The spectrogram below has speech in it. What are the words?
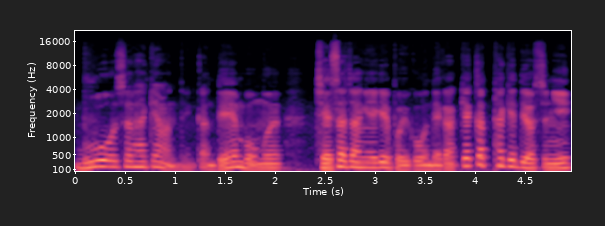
무엇을 하게 만드니까 내 몸을 제사장에게 보이고 내가 깨끗하게 되었으니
